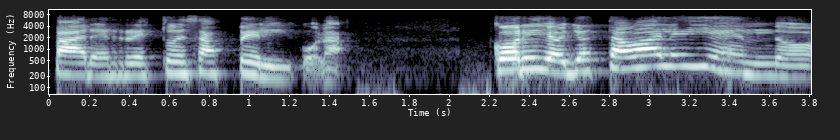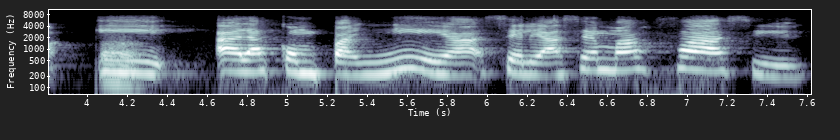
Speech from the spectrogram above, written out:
para el resto de esas películas. Corillo, yo estaba leyendo y a las compañías se le hace más fácil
